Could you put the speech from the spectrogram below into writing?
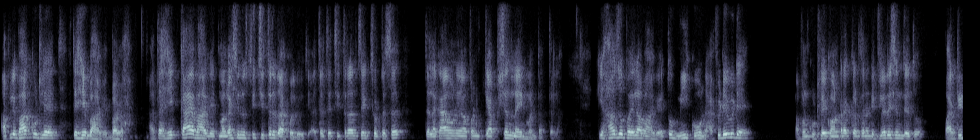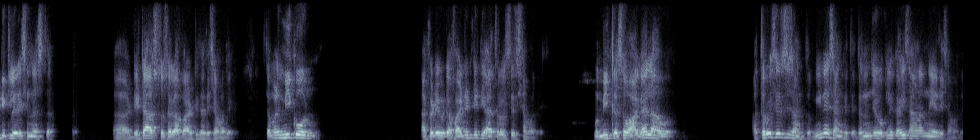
आपले भाग कुठले आहेत? ते हे भाग आहेत. बघा. आता हे काय भाग आहेत? मगाशी नुसती चित्र दाखवली होती. आता त्या चित्रांचं एक छोटस त्याला काय म्हणूया आपण कॅप्शन लाईन म्हणतात त्याला. की हा जो पहिला भाग आहे तो मी कोण? ऍफिडेव्हिट आहे. आपण कुठलेही कॉन्ट्रॅक्ट करताना डिक्लेरेशन देतो. पार्टी डिक्लेरेशन असतं. डेटा असतो सगळा पार्टीचा त्याच्यामध्ये. त्यामुळे मी कोण? अफिडेव्हिट ऑफ आयडेंटिटी अथर्व शीर्षामध्ये. मग मी कसं वागायला हवं? अथर्व शीर्ष सांगतो. मी नाही सांगत आहे. धनंजय गोखले काही सांगणार नाही त्याच्यामध्ये.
